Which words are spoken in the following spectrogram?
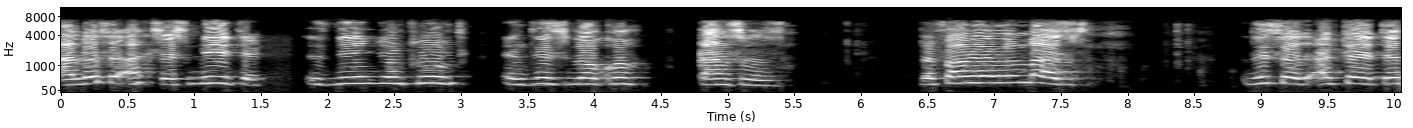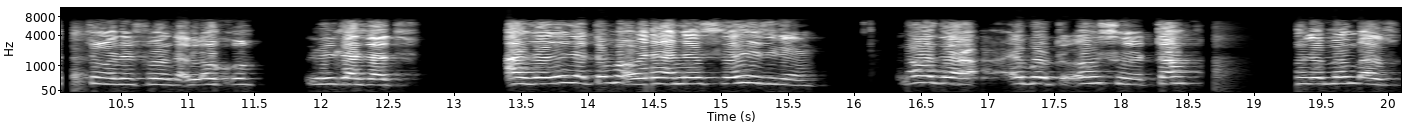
and also accessibility is being improved in these local councils. The family members, this was actually a testimony from the local leaders that as a result of awareness raising, now they are able to also tap the members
